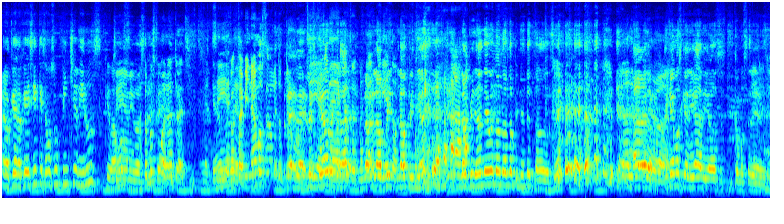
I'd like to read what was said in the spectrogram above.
pero que lo que decir que somos un pinche virus que vamos Sí, amigos, somos como el Antrax. Sí, este- Contaminamos todo lo que tocamos. Les les Sí, quiero este, recordar, me- me la, estoy la opi- despidiendo. la opinión, la opinión de uno no es la opinión de todos. ¿eh? A ver, dejemos que diga adiós como se debe.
